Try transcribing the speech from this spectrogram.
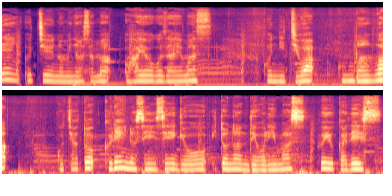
全宇宙の皆様おはようございます。こんにちは。こんばんは。お茶とクレイの先生業を営んでおります。冬香です。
